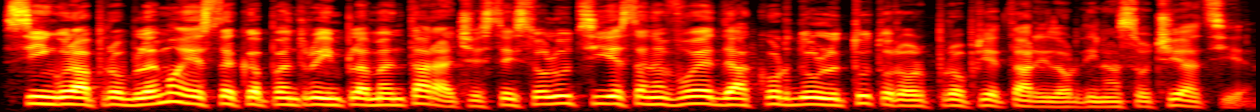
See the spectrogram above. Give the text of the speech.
Singura problemă este că pentru implementarea acestei soluții este nevoie de acordul tuturor proprietarilor din asociație.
